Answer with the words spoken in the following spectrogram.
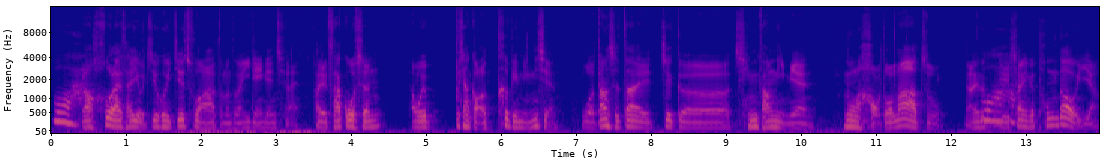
哇，然后后来才有机会接触啊，怎么怎么一点一点起来。还有一次他过生，然后我也不想搞得特别明显，我当时在这个琴房里面弄了好多蜡烛，然后也像一个通道一样。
